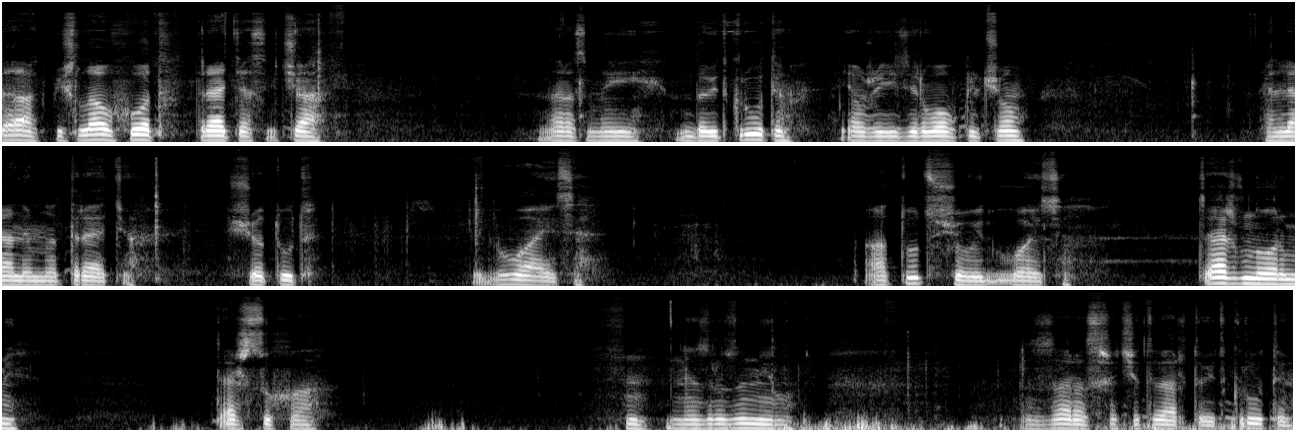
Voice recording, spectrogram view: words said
Так, пішла в ход третя свіча. Зараз ми її довідкрутимо. Я вже її зірвав ключом. Глянемо на третю. Що тут відбувається? А тут що відбувається? Теж в нормі. Теж суха. Хм, незрозуміло. Зараз ще четверту відкрутимо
